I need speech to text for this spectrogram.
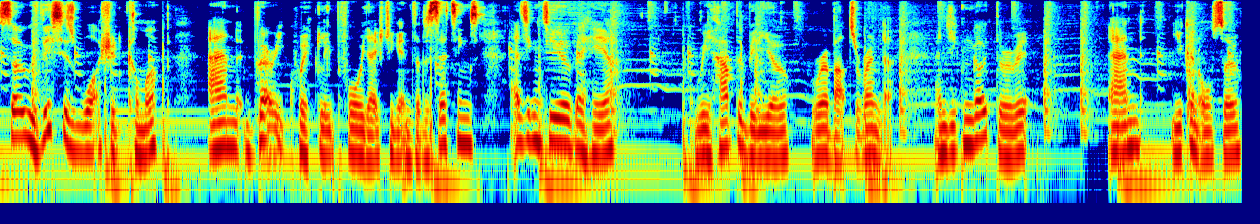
So this is what should come up and very quickly before we actually get into the settings, as you can see over here, we have the video we're about to render and you can go through it and you can also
